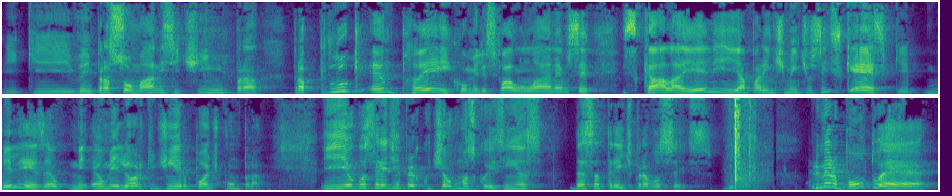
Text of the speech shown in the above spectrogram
e que vem para somar nesse time, para plug and play, como eles falam lá, né? Você escala ele e aparentemente você esquece, porque beleza, é o, é o melhor que o dinheiro pode comprar. E eu gostaria de repercutir algumas coisinhas dessa trade para vocês. Primeiro ponto é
